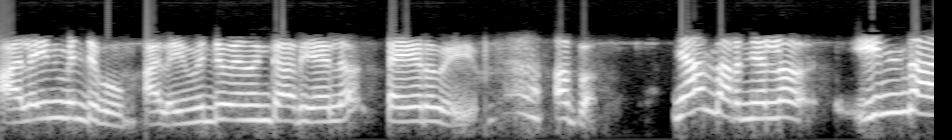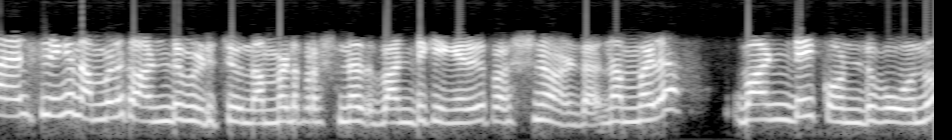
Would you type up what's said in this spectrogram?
അലൈൻമെന്റ് പോകും. അലൈൻമെന്റ് പോയി നിങ്ങൾക്ക് അറിയാലോ ടയർ ചെയ്യും അപ്പം ഞാൻ പറഞ്ഞല്ലോ ഇൻബാലൻസിങ് നമ്മൾ കണ്ടുപിടിച്ചു. നമ്മുടെ പ്രശ്ന വണ്ടിക്ക് ഇങ്ങനെ ഒരു പ്രശ്നമുണ്ട്. നമ്മൾ വണ്ടി കൊണ്ടുപോകുന്നു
